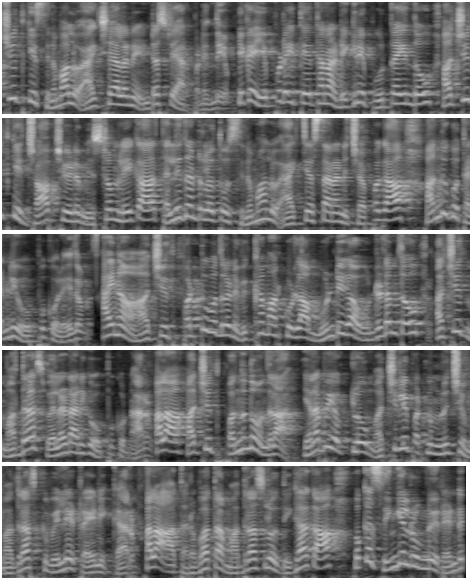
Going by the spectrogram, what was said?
అచ్యుత్కి సినిమాలో యాక్ట్ చేయాలనే ఇంట్రెస్ట్ ఏర్పడింది. ఇక ఎప్పుడైతే తన డిగ్రీ పూర్తయిందో అచ్యుత్కి జాబ్ చేయడం ఇష్టం లేక తల్లిదండ్రులతో సినిమాలో యాక్ట్ చేస్తానని చెప్పగా అందుకు తండ్రి ఒప్పుకోలేదు. అయినా అచ్యుత్ పట్టు వదలని విక్రమార్కుడులా మొండిగా ఉండడంతో అచ్యుత్ మద్రాస్ వెళ్ళడానికి ఒప్పుకున్నారు. అలా అచ్యుత్ పంతొమ్మిది వందల ఎనభై ఒకటిలో మచిలీపట్నం నుంచి మద్రాస్కు వెళ్ళే ట్రైన్ ఎక్కారు. అలా ఆ తర్వాత మద్రాసులో దిగాక ఒక సింగిల్ రూమ్ని రెంట్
